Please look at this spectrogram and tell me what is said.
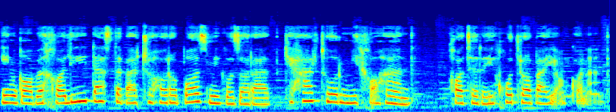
این قاب خالی دست بچه ها را باز می‌گذارد که هر طور می‌خواهند خاطره خود را بیان کنند.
